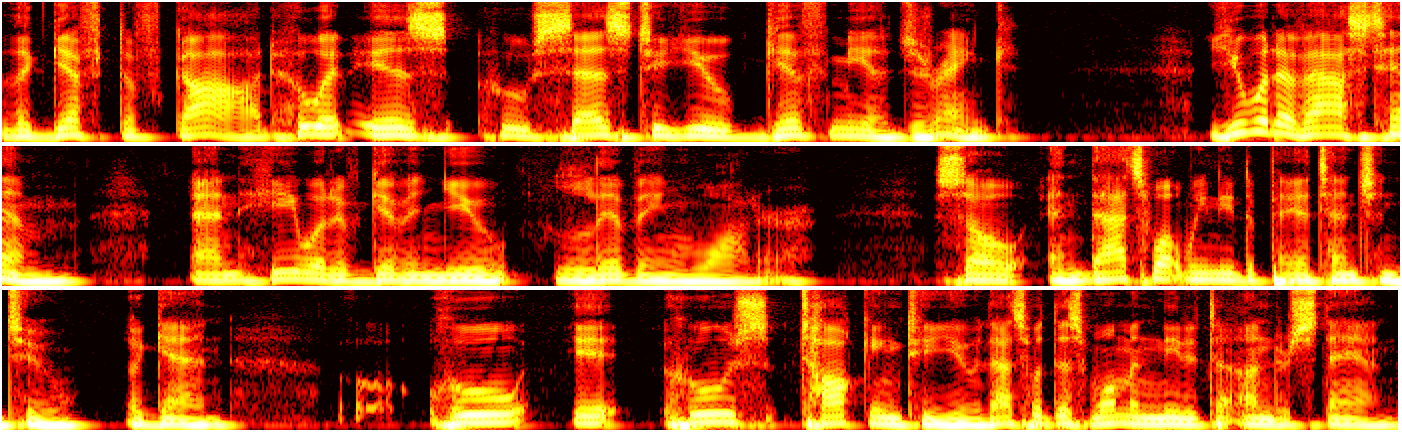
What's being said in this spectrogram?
the gift of God, who it is who says to you, Give me a drink, you would have asked him, and he would have given you living water. So, and that's what we need to pay attention to. Again, who it, who's talking to you? That's what this woman needed to understand.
